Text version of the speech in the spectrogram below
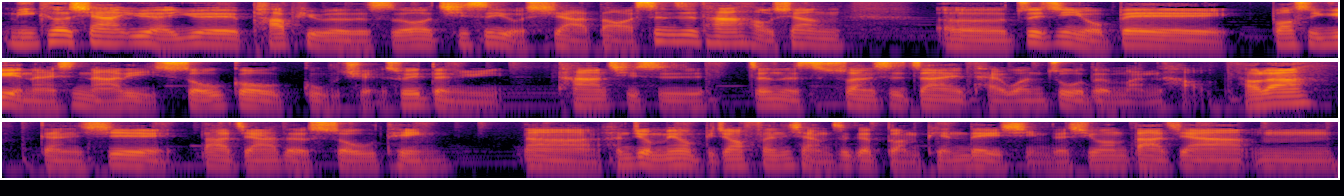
米克夏越来越 popular 的时候，其实有吓到，甚至他好像，呃，最近有被不知道是越南是哪里收购股权，所以等于他其实真的算是在台湾做的蛮好。好啦，感谢大家的收听。那很久没有比较分享这个短片类型的，希望大家嗯，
